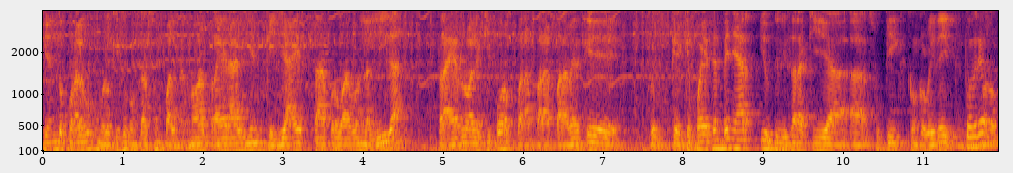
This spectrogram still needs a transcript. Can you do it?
yendo por algo como lo que hizo con Carson Palmer, ¿no? Al traer a alguien que ya está aprobado en la liga, traerlo al equipo para, para, para ver que, pues, que, puede desempeñar y utilizar aquí a, su pick con Corey Davis. ¿Podría ser?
